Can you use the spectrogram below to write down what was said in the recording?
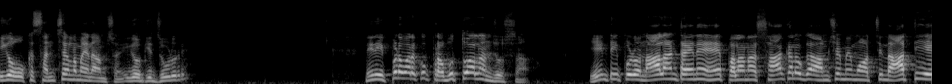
ఇక ఒక సంచలనమైన అంశం. ఇక ఒక చూడురే నేను ఇప్పటి వరకు ప్రభుత్వాలను చూసిన. ఏంటి ఇప్పుడు నాలాంటి ఆయనే పలానా శాఖలో ఒక అంశం ఏమో వచ్చింది ఆర్టీఏ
